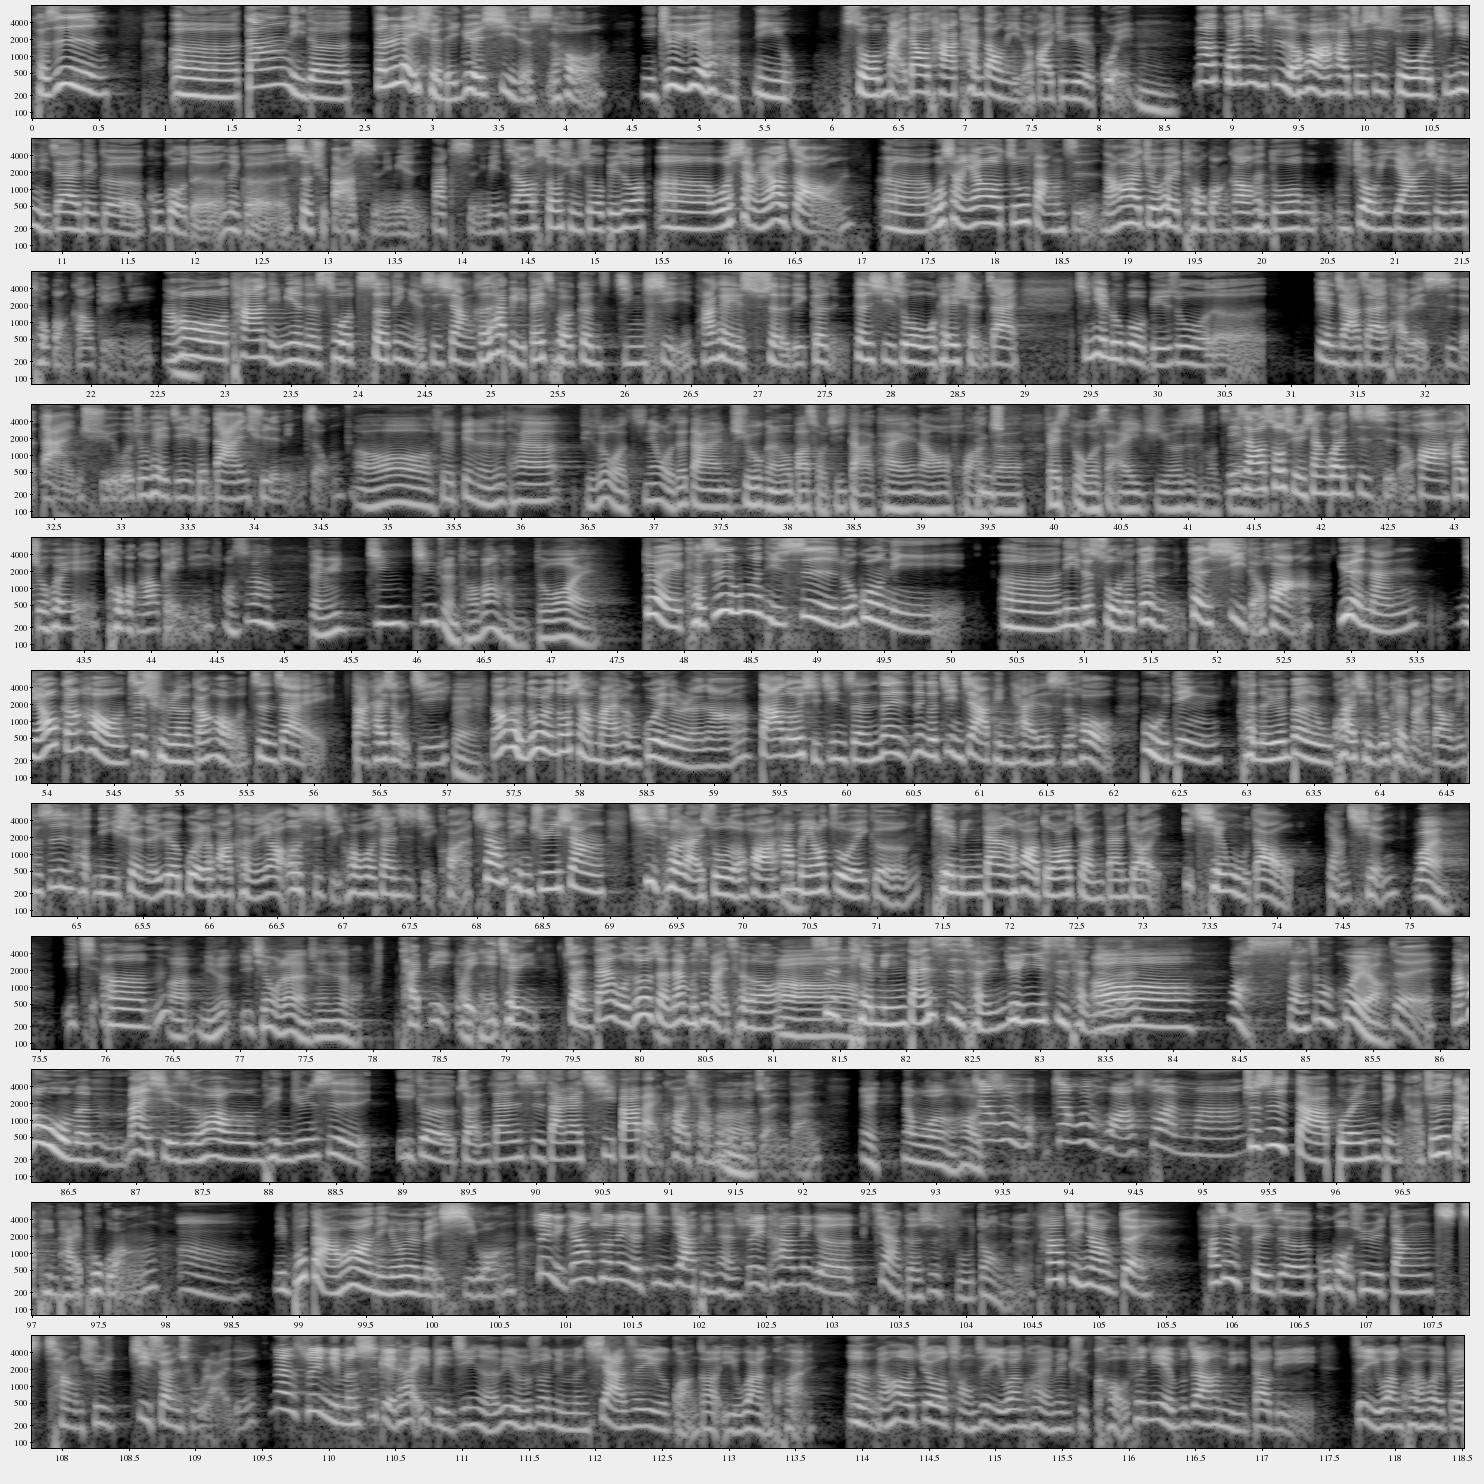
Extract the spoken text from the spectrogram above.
可是呃，当你的分类选的越细的时候，你就越很你所买到它看到你的话就越贵。嗯那关键字的话，它就是说，今天你在那个 Google 的那个社区 box 里面，box 里面，只要搜寻说，比如说，呃，我想要找，呃，我想要租房子，然后它就会投广告，很多五九一啊那些就会投广告给你。然后它里面的设设定也是像，可是它比 Facebook 更精细，它可以设定更更细，说我可以选在今天如果比如说我的店家在台北市的大安区，我就可以直接选大安区的民众。哦，所以变成是他，比如说我今天我在大安区，我可能我把手机打开，然后划个 Facebook 或是 IG 或是什么之类的。你只要搜寻相关字词的话，他就会投广告给你。哦，这样等于精精准投放很多哎、对，可是问题是，如果你呃你的锁的更更细的话，越难。你要刚好这群人刚好正在打开手机，对，然后很多人都想买很贵的人啊，大家都一起竞争，在那个竞价平台的时候，不一定可能原本五块钱就可以买到你，可是你选的越贵的话，可能要二十几块或三十几块。像平均像汽车来说的话，他们要做一个填名单的话，都要转单就要一千五到两千万一千呃嗯啊，你说一千五到两千是什么？台币不一千转单，我说的转单不是买车哦，哦是填名单四成，愿意四成的人。哦，哇塞，这么贵啊！对，然后我们卖鞋子的话，我们平均是一个转单是大概七八百块才会有个嗯转单，哎、那我很好奇这样，会这样会划算吗？就是打 branding 啊，就是打品牌曝光。嗯，你不打的话，你永远没希望。所以你刚刚说那个竞价平台，所以它那个价格是浮动的。它竞价对，它是随着 Google 去当场去计算出来的。那所以你们是给他一笔金额，例如说你们下这一个广告一万块，嗯，然后就从这一万块里面去扣，所以你也不知道你到底这一万块会被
